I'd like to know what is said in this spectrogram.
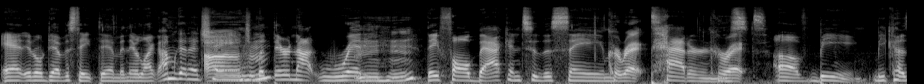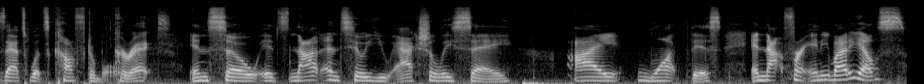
and it'll devastate them and they're like, I'm going to change, uh-huh. but they're not ready. Mm-hmm. They fall back into the same Correct. patterns Correct. of being because that's what's comfortable. Correct. And so it's not until you actually say, I want this, and not for anybody else,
